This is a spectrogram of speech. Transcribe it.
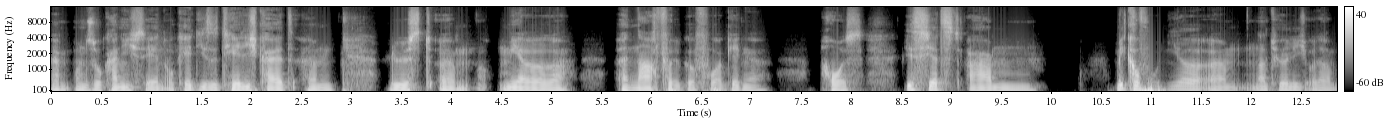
ähm, und so kann ich sehen, okay, diese Tätigkeit ähm, löst ähm, mehrere Nachfolgevorgänge aus. Ist jetzt am Mikrofon hier ähm, natürlich oder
